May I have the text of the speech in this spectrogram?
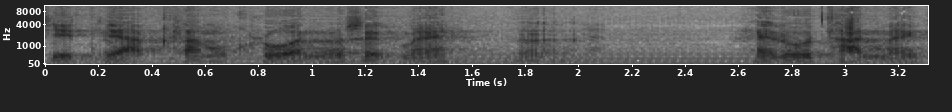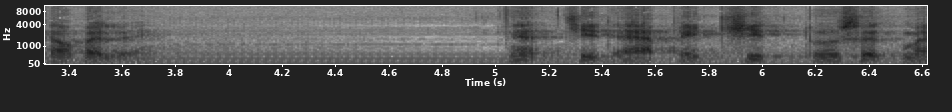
จิตอยากคล่ำครวญรู้สึกไหมให้รู้ทันมันเข้าไปเลย เนี่ยจิตแอบไปคิดรู้สึกไหม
